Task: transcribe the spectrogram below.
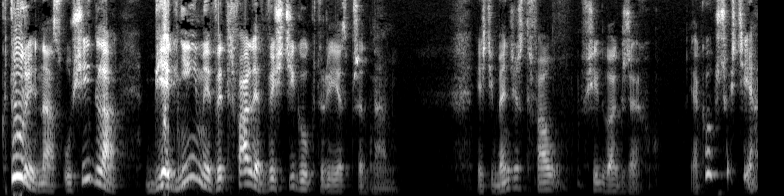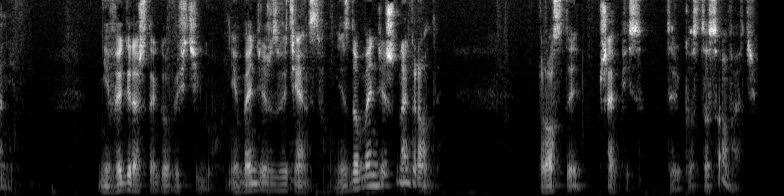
który nas usidla, biegnijmy wytrwale w wyścigu, który jest przed nami. Jeśli będziesz trwał w sidłach grzechu, jako chrześcijanin, nie wygrasz tego wyścigu, nie będziesz zwycięstwem, nie zdobędziesz nagrody. Prosty przepis, tylko stosować.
